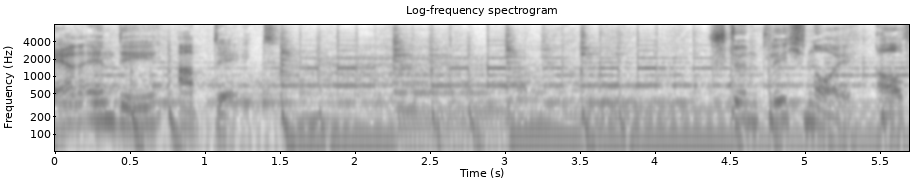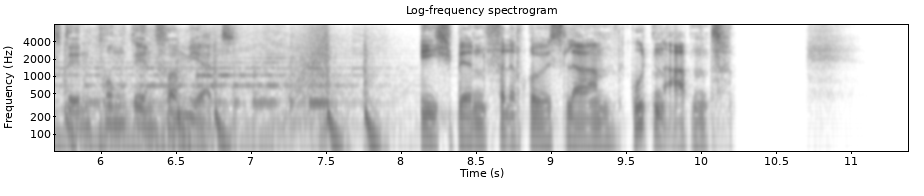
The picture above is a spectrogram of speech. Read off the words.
RND Update. Stündlich neu. Auf den Punkt informiert. Ich bin Philipp Rösler. Guten Abend.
